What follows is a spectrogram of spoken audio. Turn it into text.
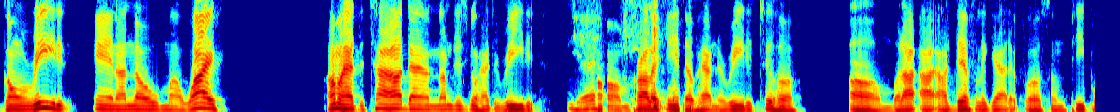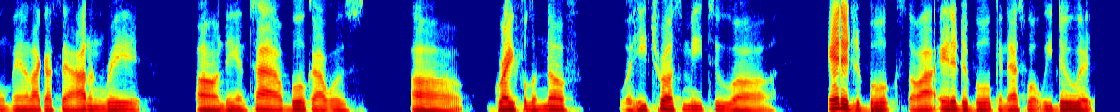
gonna read it, and I know my wife. I'm gonna have to tie her down, and I'm just gonna have to read it. Yeah. Um, probably end up having to read it to her. Um, but I, I, I definitely got it for some people, man. Like I said, I done read um the entire book. I was uh grateful enough where he trusts me to uh edit the book. So I edit the book, and that's what we do at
